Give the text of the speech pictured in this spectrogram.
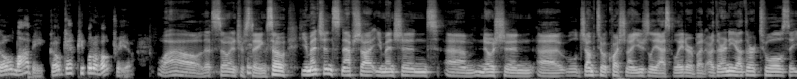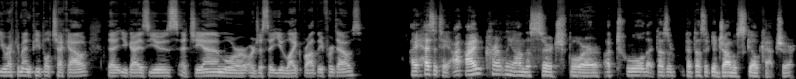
go lobby. Go get people to vote for you. Wow, that's so interesting. So you mentioned Snapshot, you mentioned um, Notion. Uh, we'll jump to a question I usually ask later, but are there any other tools that you recommend people check out that you guys use at GM or, or just that you like broadly for DAOs? I hesitate. I, am currently on the search for a tool that does a, that does a good job of skill capture.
